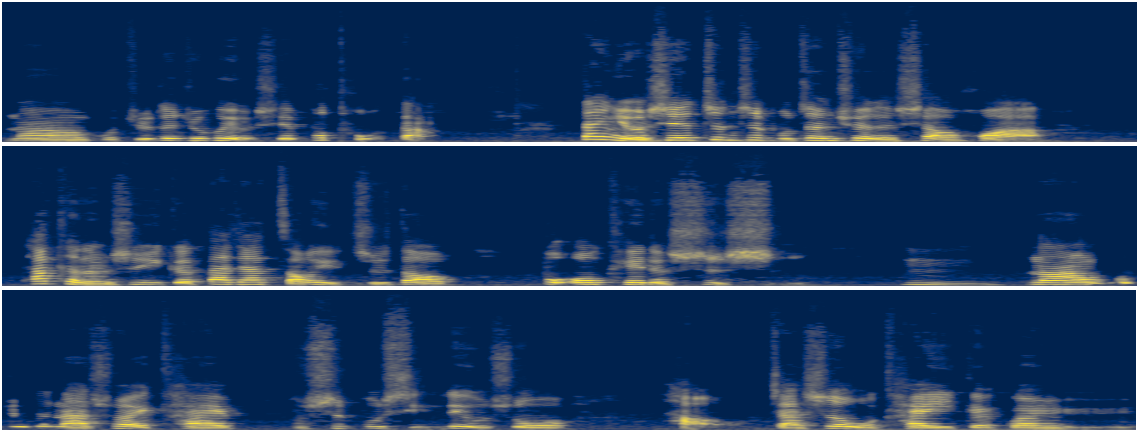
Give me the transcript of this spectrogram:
那我觉得就会有些不妥当。但有些政治不正确的笑话，它可能是一个大家早已知道不 OK 的事实。嗯，那我觉得拿出来开不是不行。例如说，好，假设我开一个关于，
